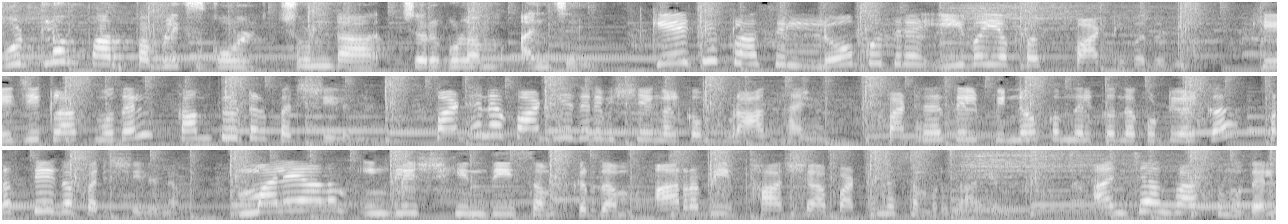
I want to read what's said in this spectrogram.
Woodlem park public school Chunda Cherukulam Anchal K G ക്ലാസ്സിൽ ലോകോത്തര ഇ വൈ എഫ് എസ് പാഠ്യപദ്ധതി. കെ ജി ക്ലാസ് മുതൽ കമ്പ്യൂട്ടർ പരിശീലനം. പഠന പാഠ്യേതര വിഷയങ്ങൾക്കും പ്രാധാന്യം. പഠനത്തിൽ പിന്നോക്കം നിൽക്കുന്ന കുട്ടികൾക്ക് പ്രത്യേക പരിശീലനം. മലയാളം ഇംഗ്ലീഷ് ഹിന്ദി സംസ്കൃതം അറബി ഭാഷ പഠന സമ്പ്രദായം. അഞ്ചാം ക്ലാസ് മുതൽ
